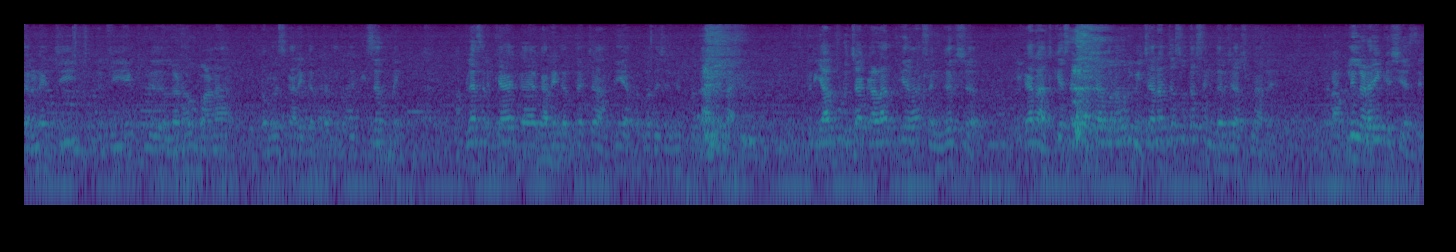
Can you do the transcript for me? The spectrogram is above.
करण्याची जी एक लढाऊ बाणा काँग्रेस कार्यकर्त्यांमध्ये दिसत नाही. आपल्यासारख्या कार्यकर्त्यांच्या कार्यकर्त्याच्या हाती आता प्रदेशाध्यक्ष आलेला आहे. तर या पुढच्या काळात हा संघर्ष एका राजकीय संघर्षाबरोबर विचारांचा सुद्धा संघर्ष असणार आहे. तर आपली लढाई कशी असेल?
